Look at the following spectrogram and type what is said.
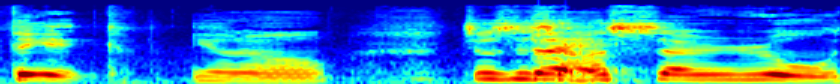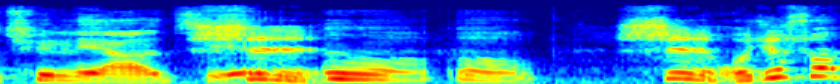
dig，you know，就是想要深入去了解。是，嗯嗯，是，我就说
